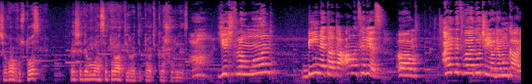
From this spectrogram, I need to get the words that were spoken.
ceva gustos, că ești de m-am săturat Ira de toate cășurile astea. Ești flămând? Bine, tata, am înțeles. Um, hai că-ți voi aduce eu de mâncare,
